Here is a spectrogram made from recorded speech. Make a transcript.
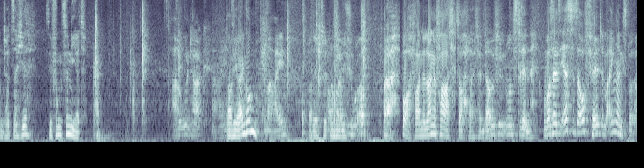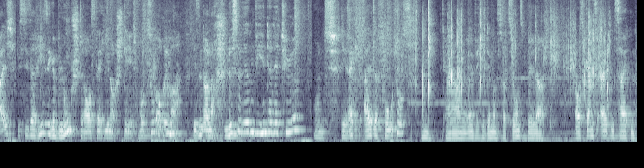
Und tatsächlich, sie funktioniert. Hallo, guten Tag. Darf ich reinkommen? Mal rein. Warte, ich tritt nochmal die Schuhe ab. Ah, boah, war eine lange Fahrt. So, Leute, und da befinden wir uns drin. Und was als erstes auffällt im Eingangsbereich, Ist dieser riesige Blumenstrauß, der hier noch steht. Wozu auch immer. Hier sind auch noch Schlüssel irgendwie hinter der Tür. Und direkt alte Fotos. Hm, keine Ahnung, irgendwelche Demonstrationsbilder aus ganz alten Zeiten.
